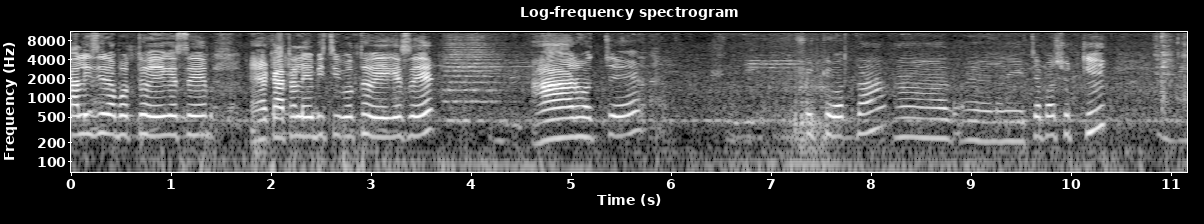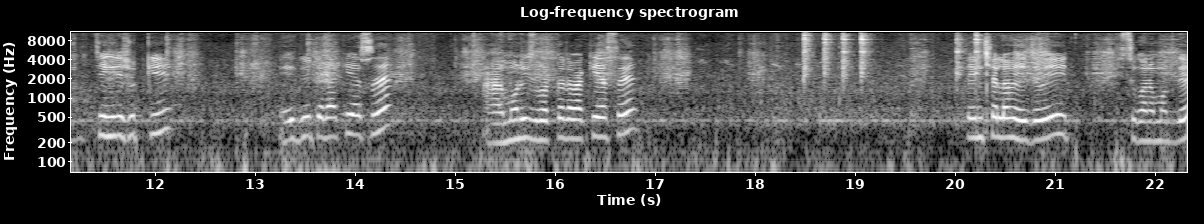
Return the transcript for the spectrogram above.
কালিজিরা ভর্তা হয়ে গেছে কাঁঠালে বিচি ভর্তা হয়ে গেছে। আর হচ্ছে শুটকি ভর্তা, আর মানে চাপা শুটকি, চিংড়ি শুটকি। এই দুইটা বাকি আছে। আর মরিচ ভর্তাটা বাকি আছে। ইনশাল্লাহ হয়ে যাবে কিছুক্ষণের মধ্যে।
